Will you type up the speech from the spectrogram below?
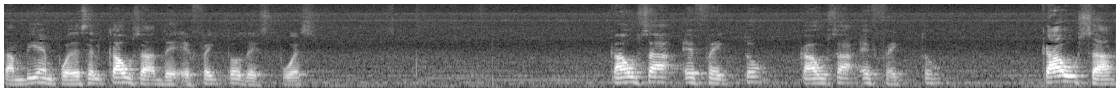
también puede ser causa de efecto después. Causa, efecto, causa, efecto, causa,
